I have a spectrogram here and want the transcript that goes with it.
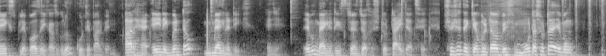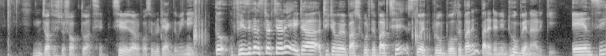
নেক্সট প্লে পজ এই কাজগুলো করতে পারবেন। আর হ্যাঁ এই নেকব্যান্ডটাও ম্যাগনেটিক এই যে এবং ম্যাগনেটিক স্ট্রেন্থ যথেষ্ট টাইট আছে। সেই সাথে কেবলটাও বেশ মোটা সোটা এবং যথেষ্ট শক্ত আছে। ছিঁড়ে যাওয়ার পসিবিলিটি একদমই নেই। তো ফিজিক্যাল স্ট্রাকচারে এটা ঠিকঠাকভাবে পাস করতে পারছে সোয়েট প্রুফ বলতে পারেন, পানি টানি ঢুকবে না আর কি এএনসি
